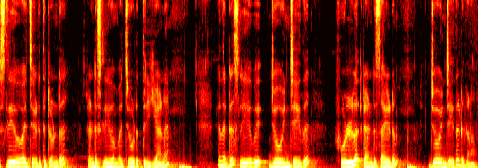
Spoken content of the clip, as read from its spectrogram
സ്ലീവ് വെച്ച് എടുത്തിട്ടുണ്ട്. രണ്ട് സ്ലീവും വെച്ച് കൊടുത്തിരിക്കുകയാണ്. എന്നിട്ട് സ്ലീവ് ജോയിൻ ചെയ്ത് ഫുള്ള് രണ്ട് സൈഡും ജോയിൻ ചെയ്തെടുക്കണം.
